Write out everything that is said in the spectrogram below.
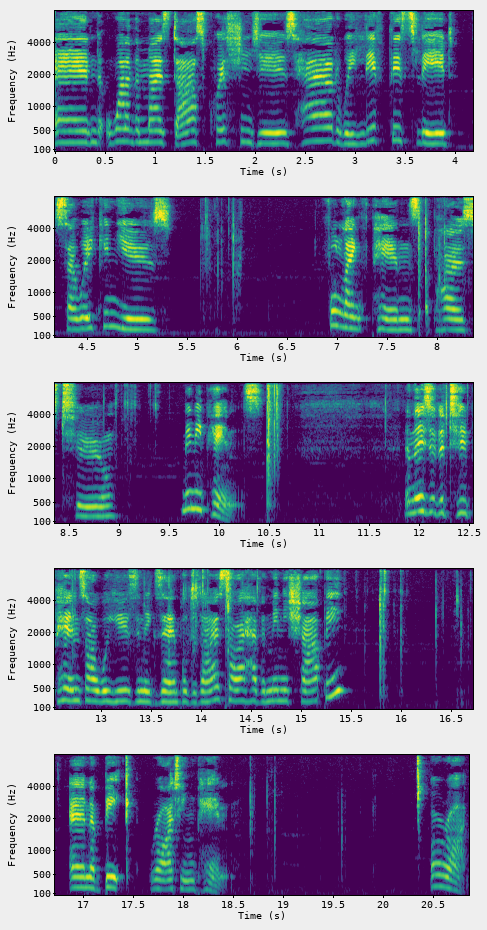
and one of the most asked questions is how do we lift this lid so we can use full length pens opposed to mini pens. And these are the two pens I will use an example today. So I have a mini Sharpie and a Bic writing pen. Alright.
